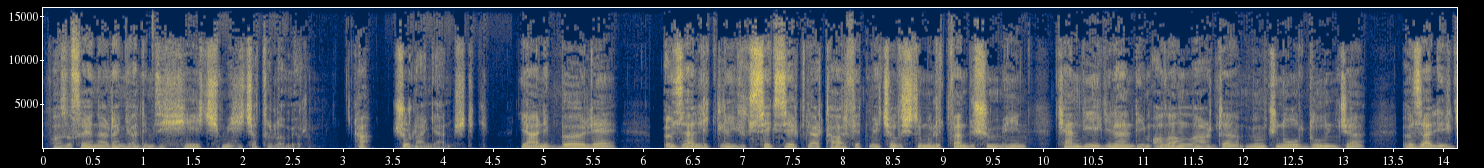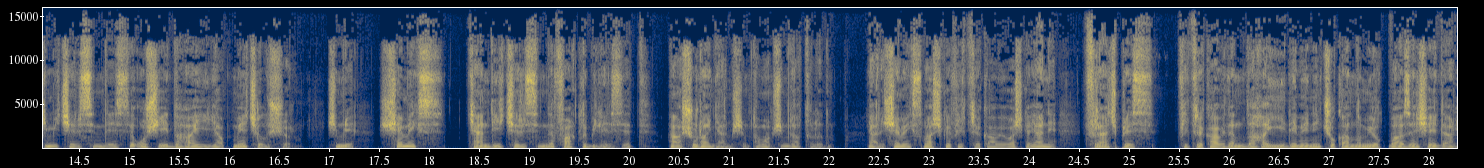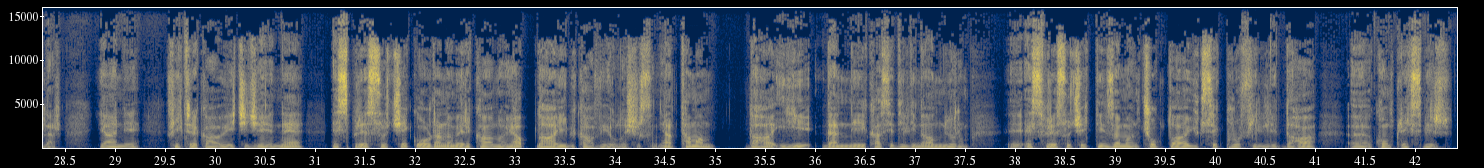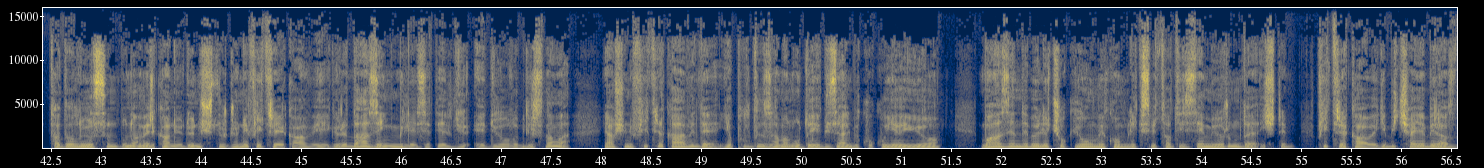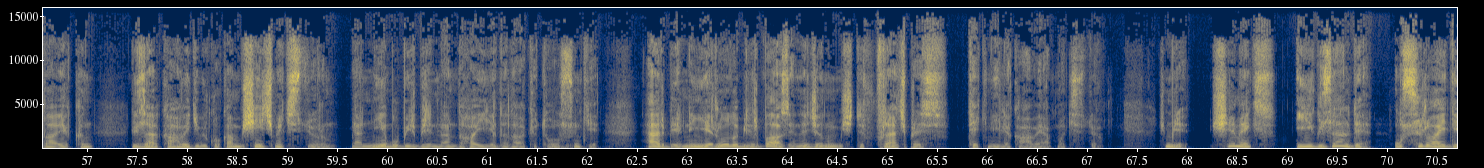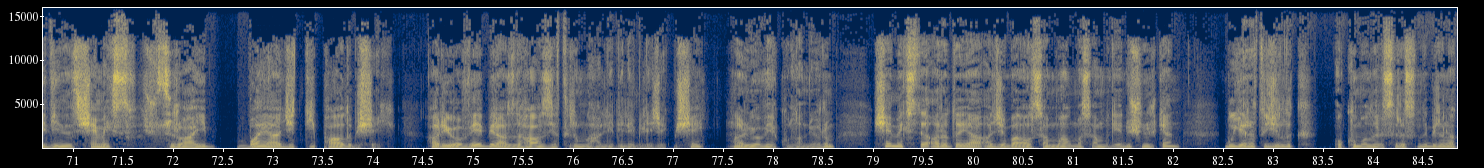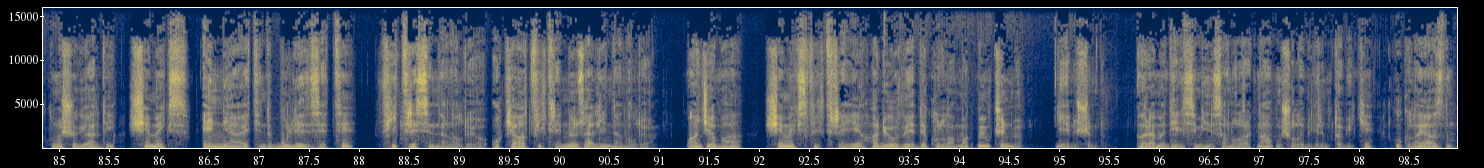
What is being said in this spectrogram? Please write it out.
Fazla sayıya nereden geldiğimizi hiç mi hiç hatırlamıyorum. Ha şuradan gelmiştik. Yani böyle özellikle yüksek zevkler tarif etmeye çalıştığımı lütfen düşünmeyin. Kendi ilgilendiğim alanlarda mümkün olduğunca özel ilgim içerisindeyse o şeyi daha iyi yapmaya çalışıyorum. Şimdi Chemex kendi içerisinde farklı bir lezzet. Ha şuradan gelmişim tamam şimdi hatırladım. Yani Chemex başka filtre kahve başka yani French press filtre kahveden daha iyi demenin çok anlamı yok. Bazen şey derler yani filtre kahve içeceğine espresso çek oradan americano yap daha iyi bir kahveye ulaşırsın. Ya tamam daha iyi neyi kastedildiğini anlıyorum. E, espresso çektiğin zaman çok daha yüksek profilli, daha e, kompleks bir tad alıyorsun. Bunu Amerikano'ya dönüştürdüğünde filtre kahveye göre daha zengin bir lezzet elde ediyor olabilirsin ama ya şimdi filtre kahve de yapıldığı zaman odaya güzel bir koku yayıyor. Bazen de böyle çok yoğun ve kompleks bir tat istemiyorum da işte filtre kahve gibi çaya biraz daha yakın, güzel kahve gibi kokan bir şey içmek istiyorum. Yani niye bu birbirinden daha iyi ya da daha kötü olsun ki? Her birinin yeri olabilir. Bazen de canım işte French press tekniğiyle kahve yapmak istiyor. Şimdi Chemex iyi güzel de o sürahi dediğiniz Chemex sürahi bayağı ciddi pahalı bir şey. Hario V biraz daha az yatırımla halledilebilecek bir şey. Hario V kullanıyorum. Chemex'te arada ya acaba alsam mı almasam mı diye düşünürken bu yaratıcılık okumaları sırasında bir an aklıma şu geldi. Chemex en nihayetinde bu lezzeti filtresinden alıyor. O kağıt filtrenin özelliğinden alıyor. Acaba Chemex filtreyi Hario V'de kullanmak mümkün mü diye düşündüm. Öğrenme delisi bir insan olarak ne yapmış olabilirim tabii ki? Google'a yazdım.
